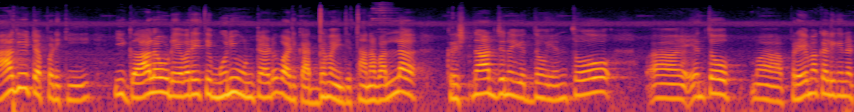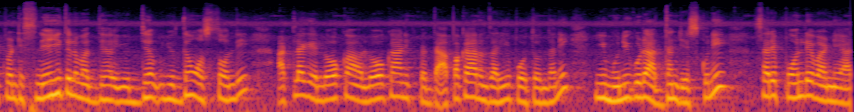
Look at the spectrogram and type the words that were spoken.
ఆగేటప్పటికి ఈ గాలవుడు ఎవరైతే ముని ఉంటాడో వాడికి అర్థమైంది. తన వల్ల కృష్ణార్జున యుద్ధం ఎంతో ఎంతో ప్రేమ కలిగినటువంటి స్నేహితుల మధ్య యుద్ధం యుద్ధం వస్తోంది. అట్లాగే లోక లోకానికి పెద్ద అపకారం జరిగిపోతుందని ఈ ముని కూడా అర్థం చేసుకుని సరే పోన్లే వాడిని ఆ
